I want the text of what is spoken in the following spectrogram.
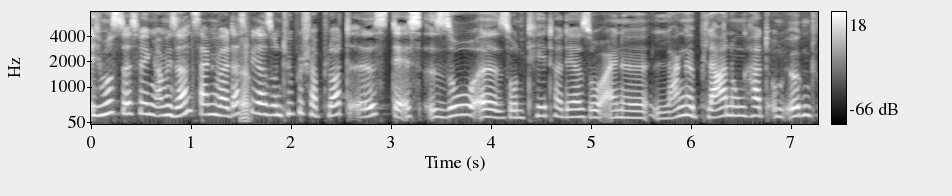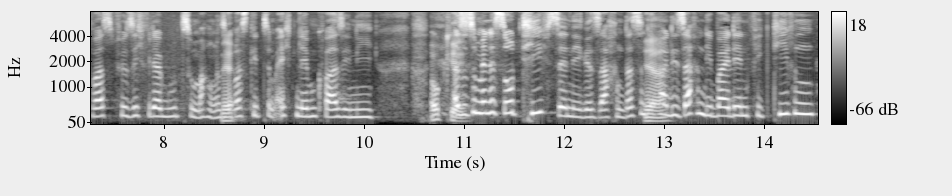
Ich muss deswegen amüsant sagen, weil das Ja. wieder so ein typischer Plot ist. Der ist so, äh, so ein Täter, der so eine lange Planung hat, um irgendwas für sich wieder gut zu machen. Ja. sowas gibt es im echten Leben quasi nie. Okay. Also zumindest so tiefsinnige Sachen. Das sind Ja. immer die Sachen, die bei den fiktiven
